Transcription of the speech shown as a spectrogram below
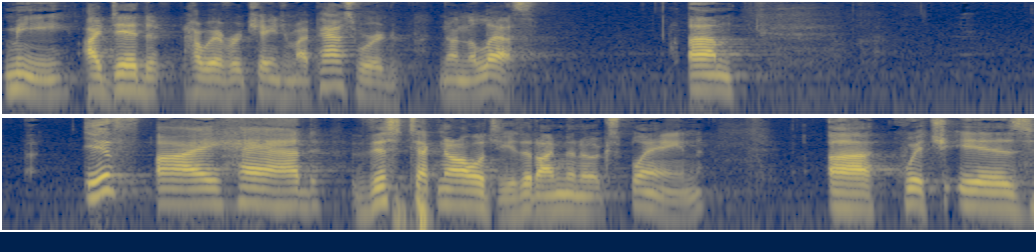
me. I did, however, change my password nonetheless. Um, if I had this technology that I'm going to explain, uh, which is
